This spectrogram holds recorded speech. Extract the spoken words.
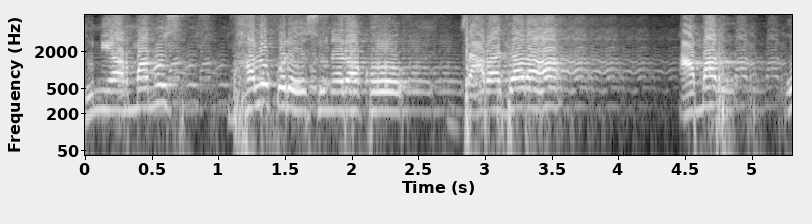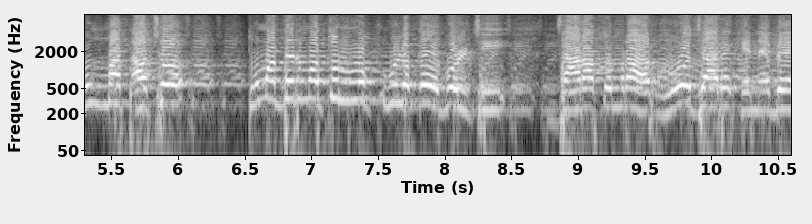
দুনিয়ার মানুষ, ভালো করে শুনে রাখো, যারা যারা আমার উম্মাত আছো তোমাদের মতন লোকগুলোকে বলছি, যারা তোমরা রোজা রেখে নেবে,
